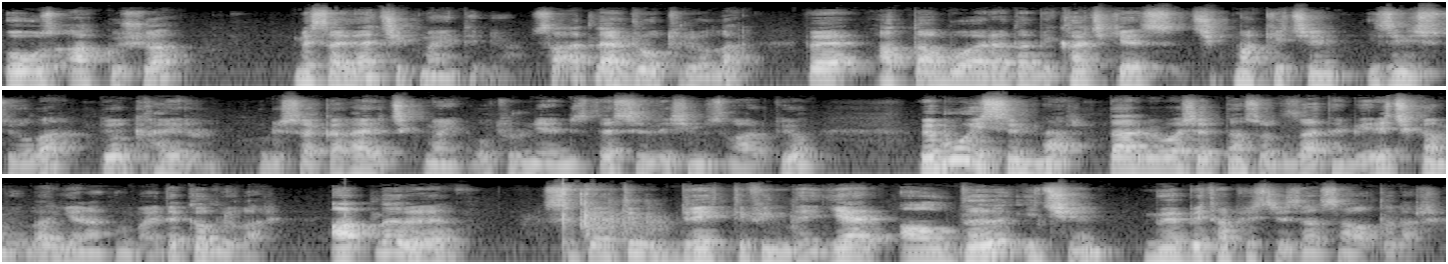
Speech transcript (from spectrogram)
Oğuz Akkuş'a mesaiden çıkmayın deniyor. Saatlerce oturuyorlar. Ve hatta bu arada birkaç kez çıkmak için izin istiyorlar. Diyor ki hayır Hulusi Akar hayır çıkmayın oturun yerinizde sizle işimiz var diyor. Ve bu isimler darbe başladıktan sonra da zaten bir yere çıkamıyorlar. Genelkurmay'da kalıyorlar. Adları sıkı yönetim direktifinde yer aldığı için müebbet hapis cezası aldılar.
